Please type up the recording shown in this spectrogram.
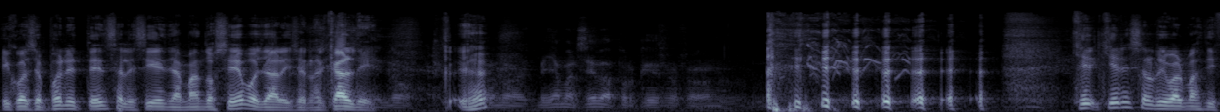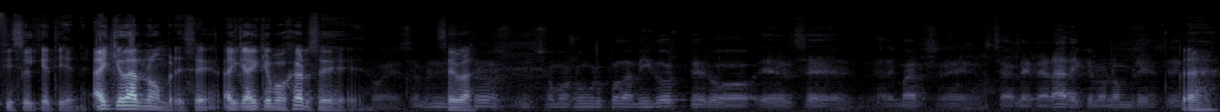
y cuando se pone tensa le siguen llamando cebo, ya le dicen alcalde. Sí, no, ¿Eh? no, no, me llaman Seba porque esos son. ¿Quién, quién es el rival más difícil que tiene? Hay que dar nombres, ¿eh? Hay, que- hay que mojarse. Pues, Seba. somos un grupo de amigos, pero él se- además eh, se alegrará de que lo nombres. eh, Ah,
